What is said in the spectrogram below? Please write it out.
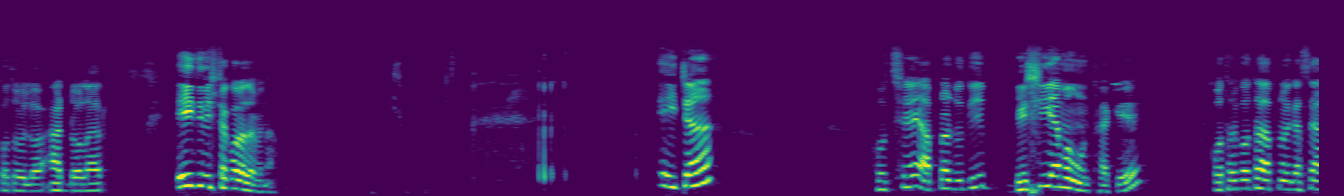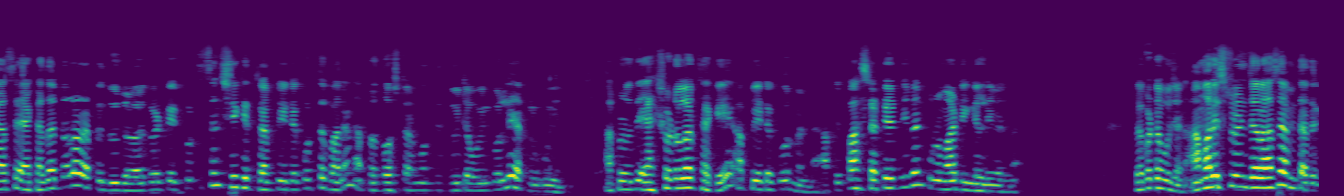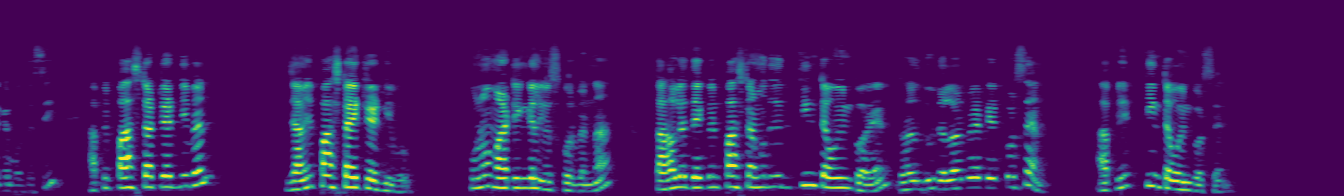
কত হইল? আট ডলার এই জিনিসটা করা যাবে না। এইটা হচ্ছে আপনার যদি বেশি অ্যামাউন্ট থাকে কথার কথা আপনার কাছে আছে এক হাজার ডলার আপনি দুই ডলার করে ট্রেড করতেছেন, সেক্ষেত্রে আপনি এটা করতে পারেন। আপনার দশটার মধ্যে দুইটা উইন করলে আপনি উইন আপনার যদি একশো ডলার থাকে, আপনি এটা করবেন না। আপনি পাঁচটা ট্রেড নেবেন, কোনো মার্টিঙ্গেল নেবেন না। ব্যাপারটা বুঝেন। আমার স্টুডেন্ট যারা আছে, আমি তাদেরকে বলতেছি, আপনি পাঁচটা ট্রেড নেবেন, যে আমি পাঁচটাই ট্রেড নিব। কোনো মার্টিঙ্গেল ইউজ করবেন না। তাহলে দেখবেন পাঁচটার মধ্যে যদি তিনটা উইন করেন, ধরেন দুই ডলার করে ট্রেড করছেন, আপনি তিনটা উইন করছেন।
